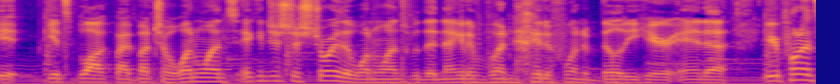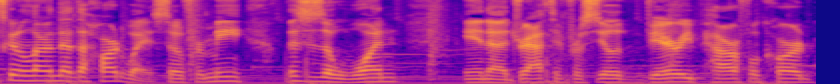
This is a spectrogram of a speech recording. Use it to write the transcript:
it gets blocked by a bunch of one ones, it can just destroy the one ones with the negative one, negative one ability here. And uh, your opponent's going to learn that the hard way. So for me, this is a one in uh, drafting for sealed. Very powerful card.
